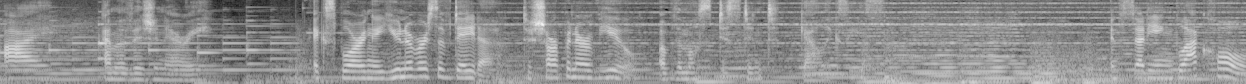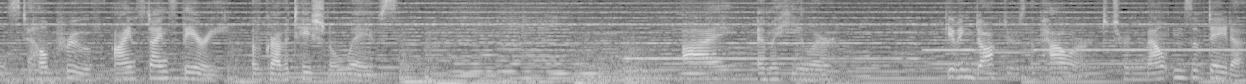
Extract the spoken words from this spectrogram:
I am a visionary, exploring a universe of data to sharpen our view of the most distant galaxies. And studying black holes to help prove Einstein's theory of gravitational waves. I am a healer, giving doctors the power to turn mountains of data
